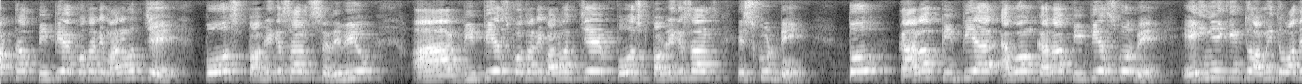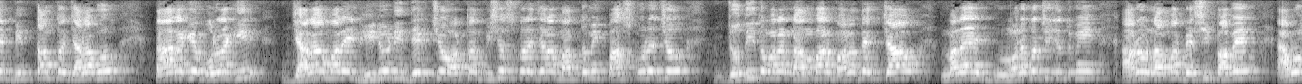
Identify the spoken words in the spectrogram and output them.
অর্থাৎ পিপিআর কথাটি মানে হচ্ছে পোস্ট পাবলিকেশনস রিভিউ আর পিপিএস কথাটি মানে হচ্ছে পোস্ট পাবলিকেশনস স্কুটনি তো কারা পিপিআর এবং কারা পিপিএস করবে, এই নিয়ে কিন্তু আমি তোমাদের বৃত্তান্ত জানাব। তার আগে বলে রাখি, যারা আমার এই ভিডিওটি দেখছ, অর্থাৎ বিশেষ করে যারা মাধ্যমিক পাস করেছ, যদি তোমরা নাম্বার বাড়াতে চাও মানে মনে করছ যে তুমি আরও নাম্বার বেশি পাবে, এবং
